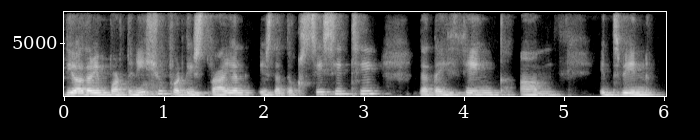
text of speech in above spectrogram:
The other important issue for this trial is the toxicity that I think um, it's been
